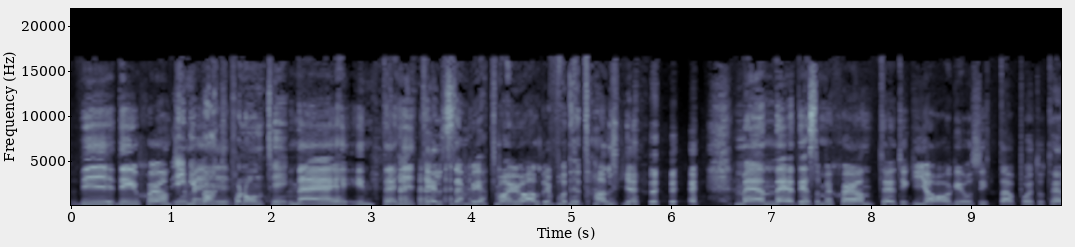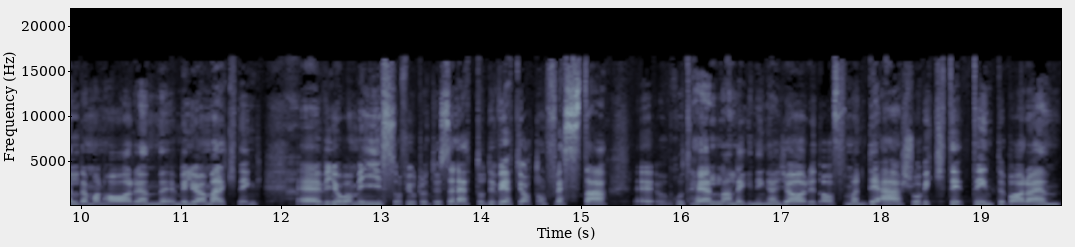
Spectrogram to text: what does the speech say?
vi, det är ju skönt Ingen mig. back på någonting? Nej, inte hittills. Sen vet man ju aldrig på detaljer. Men eh, det som är skönt eh, tycker jag är att sitta på ett hotell där man har en eh, miljömärkning. Vi jobbar med ISO 14001 och det vet jag att de flesta hotellanläggningar gör idag. För det är så viktigt. Det är inte bara en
